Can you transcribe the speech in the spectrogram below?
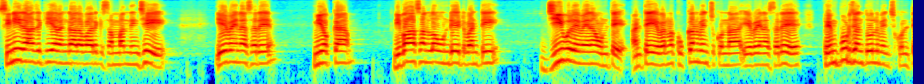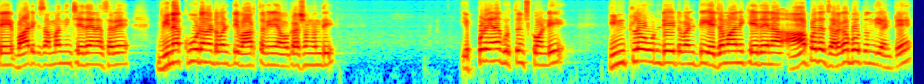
సినీ రాజకీయ రంగాల వారికి సంబంధించి ఏవైనా సరే మీ యొక్క నివాసంలో ఉండేటువంటి జీవులు ఏమైనా ఉంటే అంటే ఎవరైనా కుక్కను పెంచుకున్నా ఏవైనా సరే పెంపుడు జంతువులు పెంచుకుంటే వాటికి సంబంధించి ఏదైనా సరే వినకూడనటువంటి వార్త వినే అవకాశం ఉంది. ఎప్పుడైనా గుర్తుంచుకోండి ఇంట్లో ఉండేటువంటి యజమానికి ఏదైనా ఆపద జరగబోతుంది అంటే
